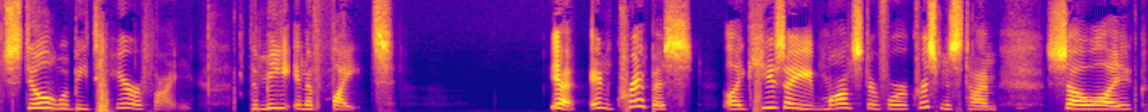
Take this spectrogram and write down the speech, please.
still would be terrifying. The meat in a fight. Yeah, and Krampus, like, he's a monster for Christmas time. So, like,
